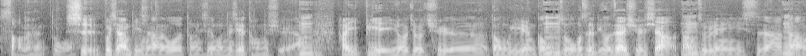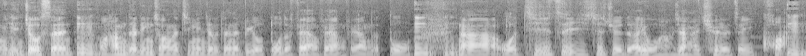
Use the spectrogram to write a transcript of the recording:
少了很多，是。不像平常的我同学，我那些同学啊，嗯、他一毕业以后就去了动物医院工作，嗯、或是留在学校当住院医师啊，嗯、当研究生，嗯，哦，他们的临床的经验就真的比我多的非常非常非常的多，嗯。嗯。那我其实自己是觉得，哎、欸，我好像还缺了这一块，嗯，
